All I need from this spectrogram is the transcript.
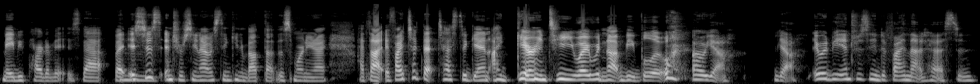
maybe part of it is that. But it's Mhm. just interesting. I was thinking about that this morning. I, I thought if I took that test again, I guarantee you I would not be blue. Oh yeah. Yeah. It would be interesting to find that test and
